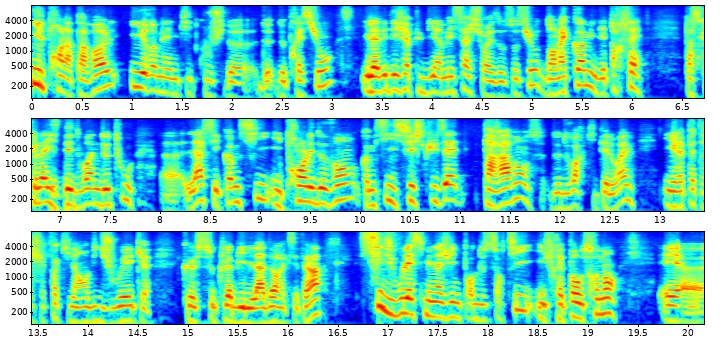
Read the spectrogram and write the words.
il prend la parole, il remet une petite couche de, pression. Il avait déjà publié un message sur les réseaux sociaux. Dans la com, il est parfait. Parce que là, il se dédouane de tout. Euh, là, c'est comme s'il prend les devants, comme s'il s'excusait par avance de devoir quitter l'OM. Il répète à chaque fois qu'il a envie de jouer, que, ce club, il l'adore, etc. S'il vous laisse ménager une porte de sortie, il ne ferait pas autrement. Et euh,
